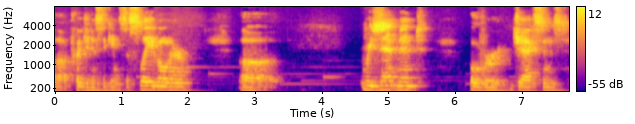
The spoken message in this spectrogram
uh, prejudice against the slave owner, uh, resentment over Jackson's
